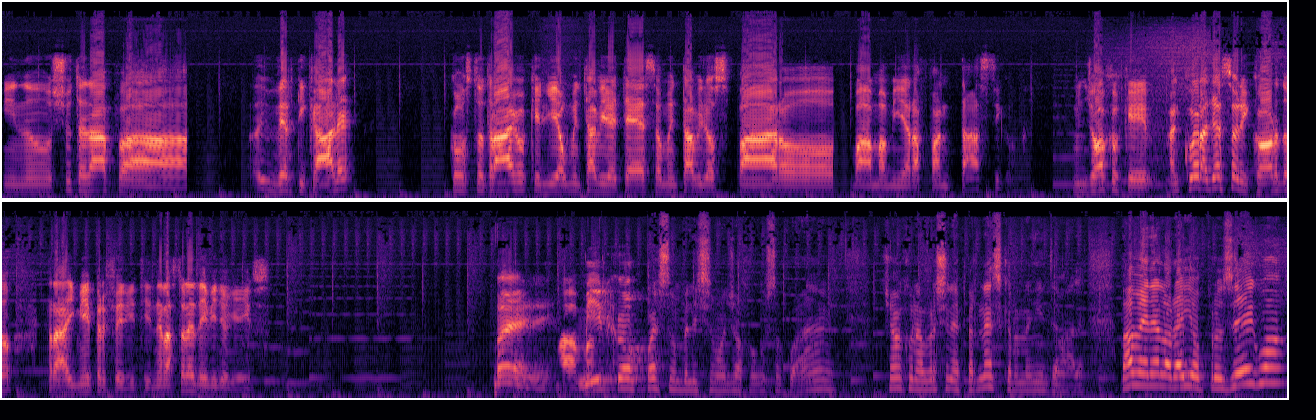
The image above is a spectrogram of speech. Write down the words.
in un shoot up a- verticale con sto drago che gli aumentavi le teste aumentavi lo sparo mamma mia era fantastico un gioco che ancora adesso ricordo tra i miei preferiti nella storia dei videogames. Bene, Mamma mia. Mirko. Questo è un bellissimo gioco, questo qua. eh. C'è anche una versione per NES che non è niente male. Va bene, allora io proseguo.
